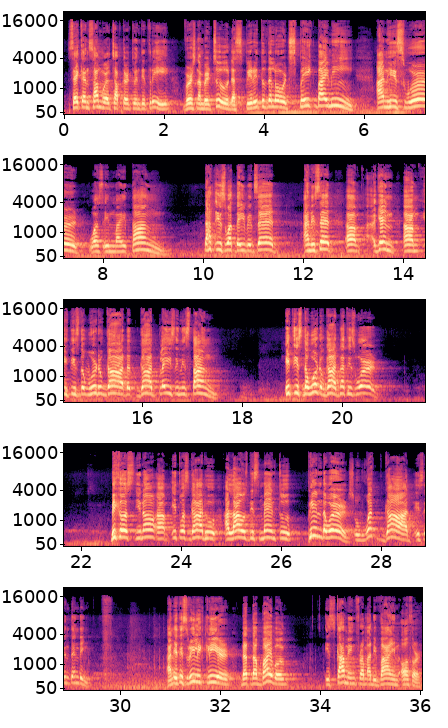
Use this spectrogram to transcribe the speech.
2 Samuel chapter 23, verse number 2, the Spirit of the Lord spake by me, and his word was in my tongue. That is what David said. And he said, um, again, um, it is the word of God that God placed in his tongue. It is the word of God, not his word. Because, you know, um, it was God who allows this man to pin the words of what God is intending. And it is really clear that the Bible is coming from a divine author.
